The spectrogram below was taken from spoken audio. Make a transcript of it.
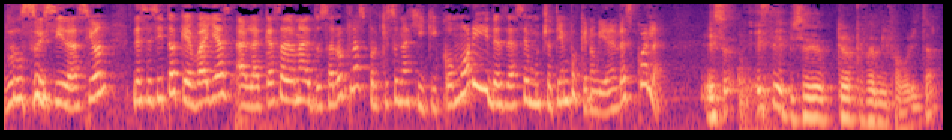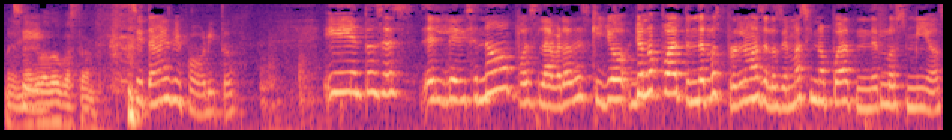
tu suicidación, necesito que vayas a la casa de una de tus alumnas porque es una hikikomori y desde hace mucho tiempo que no viene a la escuela. Eso, este episodio creo que fue mi favorito, me, me Sí. agradó bastante. Sí, también es mi favorito. Y entonces él le dice, no, pues la verdad es que yo, yo no puedo atender los problemas de los demás y no puedo atender los míos.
